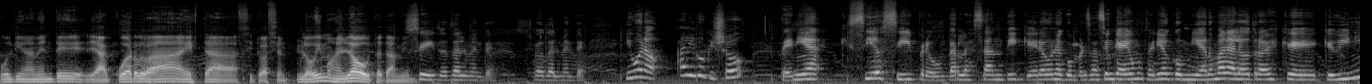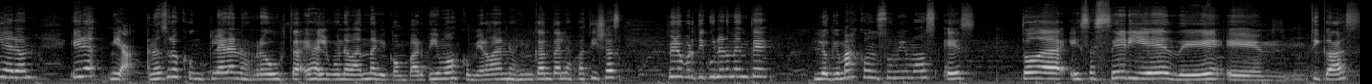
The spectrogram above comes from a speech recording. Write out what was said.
últimamente de acuerdo a esta situación. Lo vimos en Louta también. Sí, totalmente, totalmente. Y bueno, algo que yo tenía que sí o sí preguntarle a Santi, que era una conversación que habíamos tenido con mi hermana la otra vez que, que vinieron, era, mira, a nosotros con Clara nos re gusta, es alguna banda que compartimos, con mi hermana nos encantan las pastillas, pero particularmente lo que más consumimos es toda esa serie de eh, ticas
